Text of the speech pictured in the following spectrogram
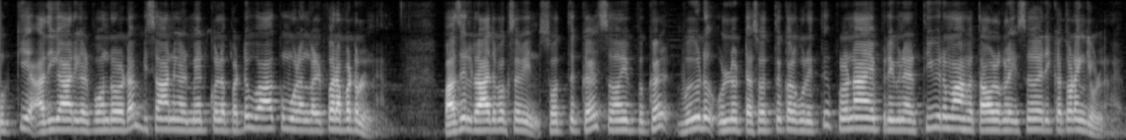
முக்கிய அதிகாரிகள் போன்றோரிடம் விசாரணைகள் மேற்கொள்ளப்பட்டு வாக்குமூலங்கள் பெறப்பட்டுள்ளன. பசில் ராஜபக்சவின் சொத்துக்கள் சேமிப்புகள் வீடு உள்ளிட்ட சொத்துக்கள் குறித்து புலனாய்வு பிரிவினர் தீவிரமாக தகவல்களை சேகரிக்க தொடங்கியுள்ளனர்.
